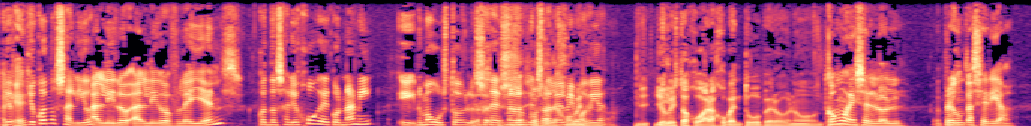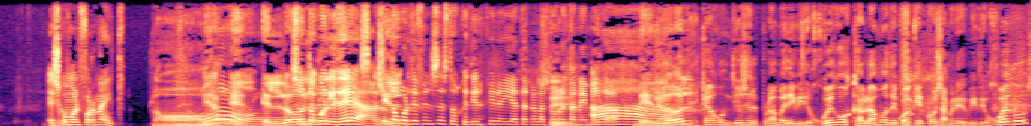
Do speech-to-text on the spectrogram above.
¿A Yo, qué? yo cuando salió, ¿Al, Lilo- al League of Legends? cuando salió jugué con Nani y no me gustó, lo Eso- dejé, eso me son lo instalé el mismo día. ¿no? Yo yo he visto jugar a Juventud, pero no... ¿Cómo es el LOL? Pregunta seria. ¿Es como el Fortnite? No. Mira, el, el LOL... tengo ni idea. El- Tower Defense de estos que tienes que ir ahí a atacar la Sí. torreta enemiga. Ah. El LOL- Me cago en Dios en el programa de videojuegos que hablamos de cualquier cosa menos de videojuegos.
